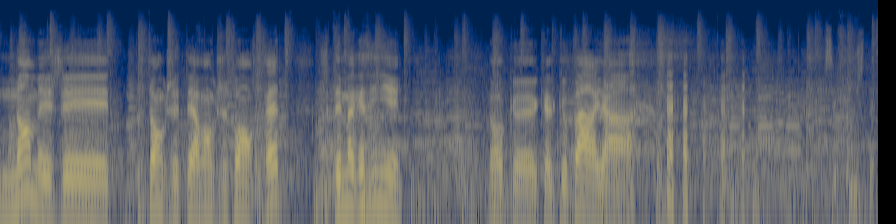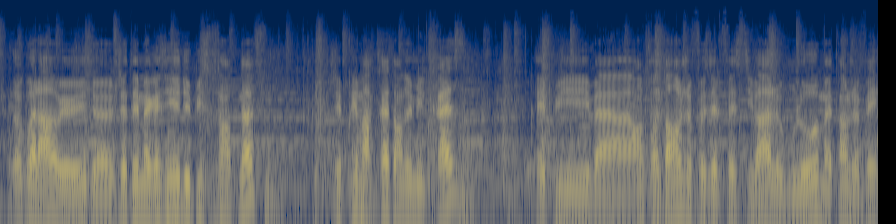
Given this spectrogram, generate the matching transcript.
non, mais j'ai tant que j'étais avant que je sois en retraite, j'étais magasinier. Donc euh, quelque part, il y a. C'est fou, Stéphane. Donc voilà, oui, oui, j'étais magasinier depuis 69. J'ai pris ma retraite en 2013. Et puis, ben, entre-temps, je faisais le festival, le boulot. Maintenant, je fais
